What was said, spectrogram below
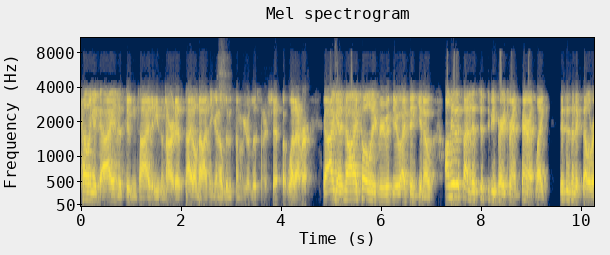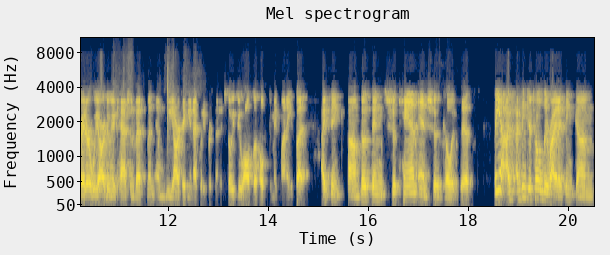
telling a guy in a suit and tie that he's an artist, I don't know. I think you're going to lose some of your listenership, but whatever. Yeah, I get it. No, I totally agree with you. I think you know, on the other side of this, just to be very transparent, like this is an accelerator. We are doing a cash investment, and we are taking an equity percentage. So we do also hope to make money. But I think um, those things should, can and should coexist. But yeah, I, I think you're totally right. I think um,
